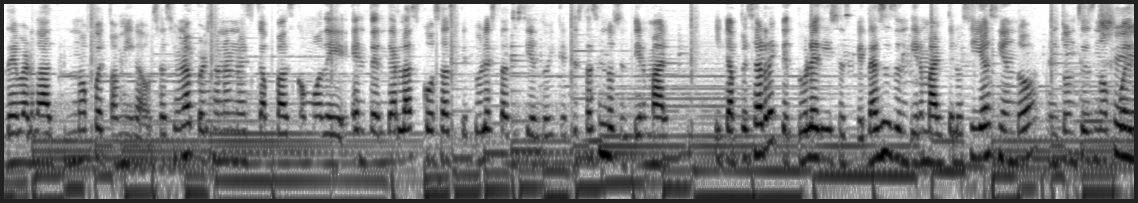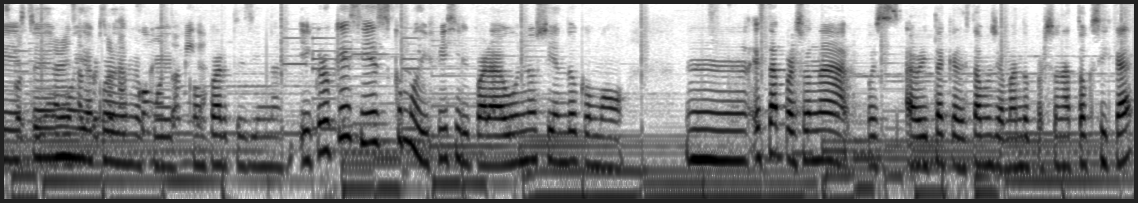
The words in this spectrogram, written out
de verdad no fue tu amiga. O sea, si una persona no es capaz como de entender las cosas que tú le estás diciendo y que te está haciendo sentir mal, y que a pesar de que tú le dices que te hace sentir mal, te lo sigue haciendo, entonces no sí, puedes considerar a esa de acuerdo persona en lo como que tu amiga. compartes, Dina. Y creo que sí es como difícil para uno siendo como mm, esta persona, pues ahorita que le estamos llamando persona tóxica,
